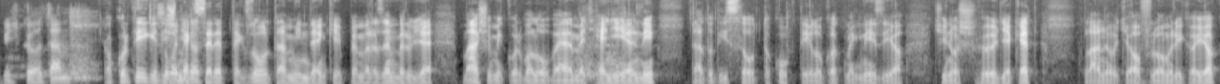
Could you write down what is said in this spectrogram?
bütyköltem. Akkor téged szóval is igaz... megszerettek, Zoltán, mindenképpen, mert az ember ugye más, amikor valóban elmegy henyélni, tehát ott issza ott a koktélokat, meg nézi a csinos hölgyeket, pláne, hogyha afroamerikaiak,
